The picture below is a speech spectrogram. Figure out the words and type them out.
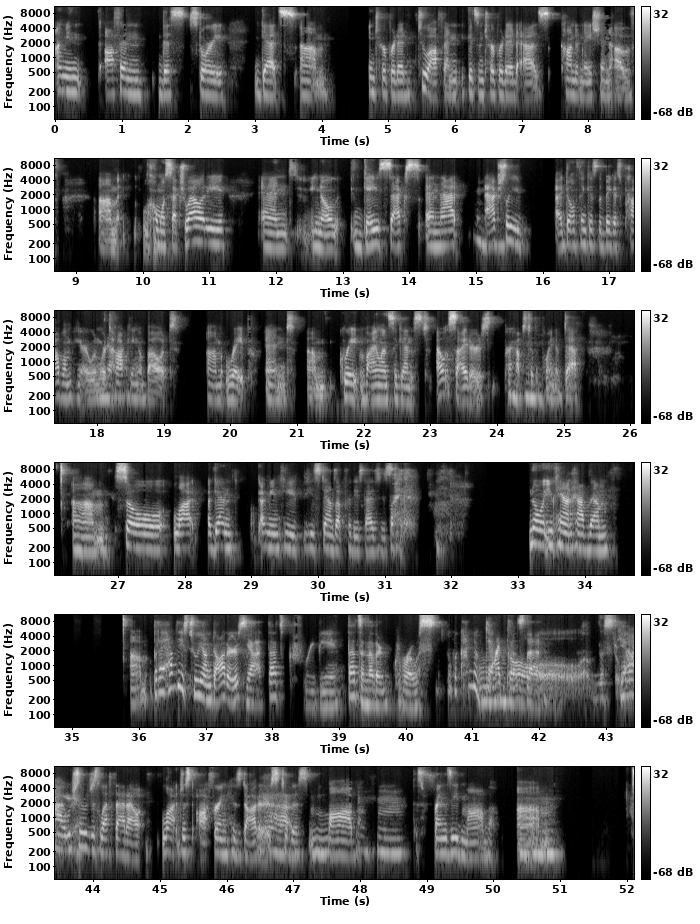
I mean, often this story gets um, interpreted too often, it gets interpreted as condemnation of um, homosexuality and, you know, gay sex. And that Mhm. actually, I don't think is the biggest problem here when we're No. talking about um, rape and um, great violence against outsiders, perhaps to the Mhm. point of death. Um, so Lot again, I mean, he he stands up for these guys. He's like, "No, you can't have them." Um, but I have these two young daughters. Yeah, that's creepy. That's another gross What kind of dad does that? The story. Yeah, I wish they would just left that out. Lot just offering his daughters Yeah. to this mob, Mhm. this frenzied mob. Um, Who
